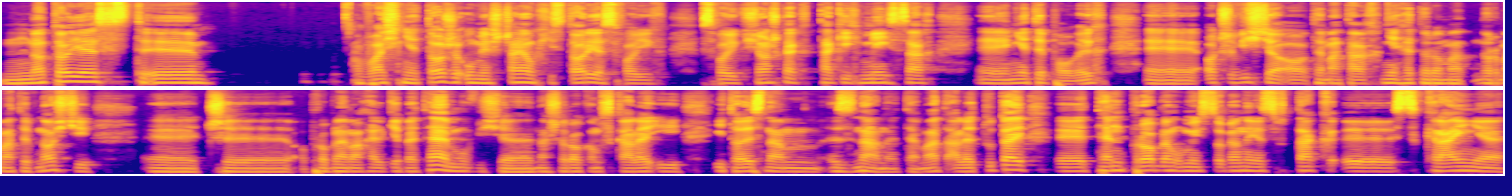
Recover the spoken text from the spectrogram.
no to jest. Yy właśnie to, że umieszczają historię swoich, w swoich książkach w takich miejscach e, nietypowych. E, oczywiście o tematach nieheteronormatywności e, czy o problemach LGBT mówi się na szeroką skalę i, i to jest nam znany temat, ale tutaj ten problem umiejscowiony jest w tak skrajnie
